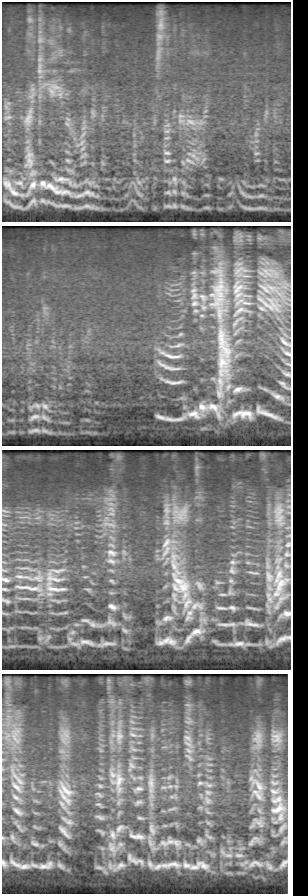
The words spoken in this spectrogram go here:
ಮೇಡಮ್ ಈ ಆಯ್ಕೆಗೆ ಏನಾದರೂ ಮಾನದಂಡ ಇದೆ ಮೇಡಮ್? ಇವಾಗ ಪ್ರಸಾದಕರ ಆಯ್ಕೆಯಲ್ಲಿ ಏನು ಮಾನದಂಡ ಏನಿದೆ ಅಥವಾ ಕಮಿಟಿ ಏನಾದರೂ ಮಾಡ್ತೀರಾ ಹೇಳಿ. ಇದಕ್ಕೆ ಯಾವುದೇ ರೀತಿ ಇದು ಇಲ್ಲ ಸರ್. ಯಾಕಂದರೆ ನಾವು ಒಂದು ಸಮಾವೇಶ ಅಂತ ಒಂದು ಕ ಜನಸೇವಾ ಸಂಘದ ವತಿಯಿಂದ ಮಾಡ್ತಿರೋದ್ರಿಂದ ನಾವು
